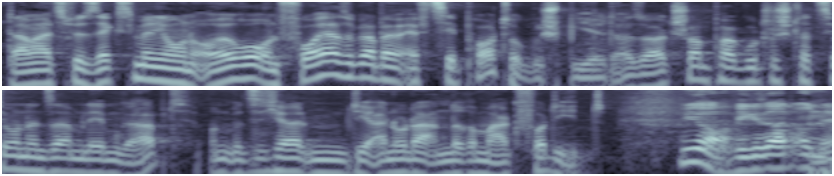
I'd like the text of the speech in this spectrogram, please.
Damals für 6 Millionen Euro und vorher sogar beim FC Porto gespielt. Also hat schon ein paar gute Stationen in seinem Leben gehabt und mit Sicherheit die ein oder andere Mark verdient. Ja, wie gesagt, und ne?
